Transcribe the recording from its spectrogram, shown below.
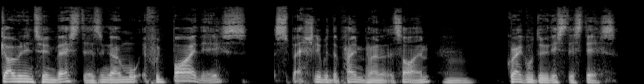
going into investors and going, well, if we buy this, especially with the payment plan at the time, Mm. Greg will do this, this, this.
